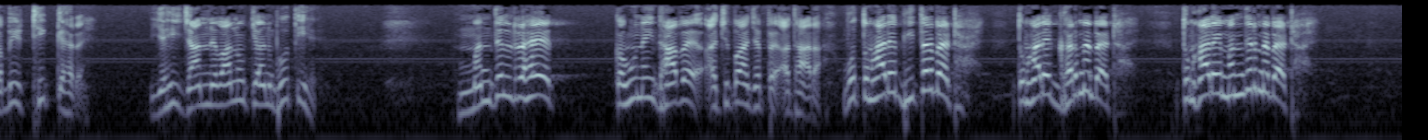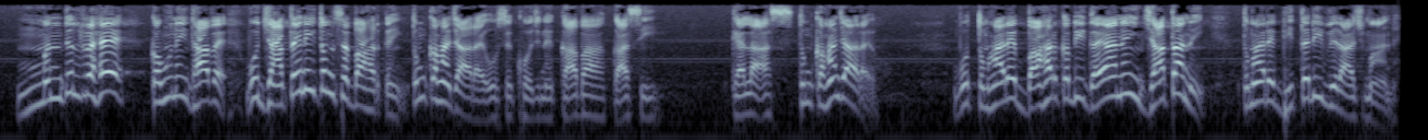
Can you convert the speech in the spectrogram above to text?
कबीर ठीक कह रहे हैं। यही जानने वालों की अनुभूति है। मंदिर रहे, कहूँ नहीं धावे अजपा जपे अधारा। वो तुम्हारे भीतर बैठा है, तुम्हारे घर में बैठा है, तुम्हारे मंदिर में बैठा है। मंदिर रहे, कहूँ नहीं धावे। वो जाते नहीं तुमसे बाहर कहीं। तुम कहाँ जा रहे हो उसे खोजने? काबा, काशी, कैलाश। तुम कहाँ जा रहे हो? वो तुम्हारे बाहर कभी गया नहीं, जाता नहीं। तुम्हारे भीतर ही विराजमान है।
